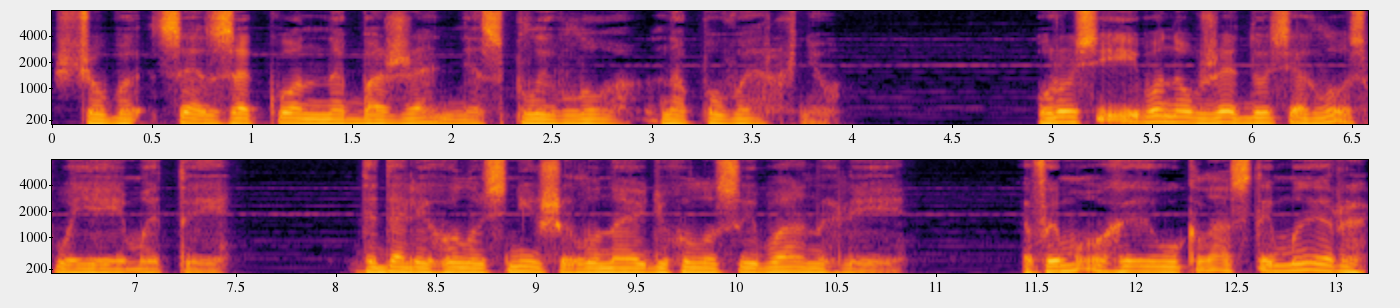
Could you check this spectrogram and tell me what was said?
щоб це законне бажання спливло на поверхню. У Росії воно вже досягло своєї мети, дедалі голосніше лунають голоси в Англії. Вимоги укласти мир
